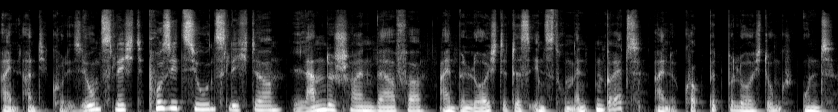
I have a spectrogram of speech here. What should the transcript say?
ein Antikollisionslicht, Positionslichter, Landescheinwerfer, ein beleuchtetes Instrumentenbrett, eine Cockpitbeleuchtung und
